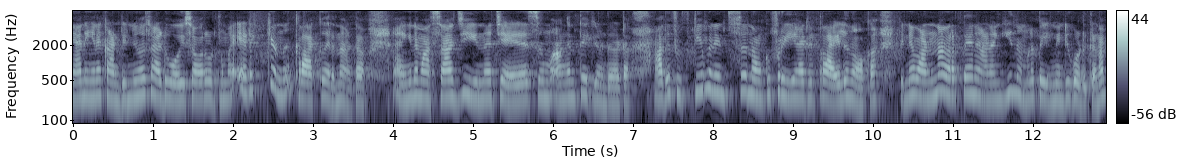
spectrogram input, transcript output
ഞാനിങ്ങനെ കണ്ടിന്യൂസ് ആയിട്ട് വോയിസ് ഓവർ കൊടുക്കുമ്പോൾ ഇടയ്ക്കൊന്ന് ക്രാക്ക് വരുന്ന കേട്ടോ. ഇങ്ങനെ മസാജ് ചെയ്യുന്ന ചെയേഴ്സും അങ്ങനത്തെയൊക്കെ ഉണ്ട് കേട്ടോ. അത് ഫിഫ്റ്റി മിനിറ്റ്സ് നമുക്ക് ഫ്രീ ആയിട്ട് ട്രയൽ നോക്കാം. പിന്നെ വൺ അവർത്തേനാണെങ്കിൽ നമ്മൾ പേയ്മെന്റ് കൊടുക്കണം.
